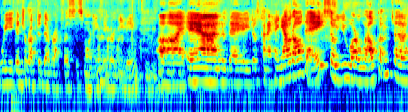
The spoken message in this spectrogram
we interrupted their breakfast this morning. They were eating. Uh, and they just kind of hang out all day. So you are welcome to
